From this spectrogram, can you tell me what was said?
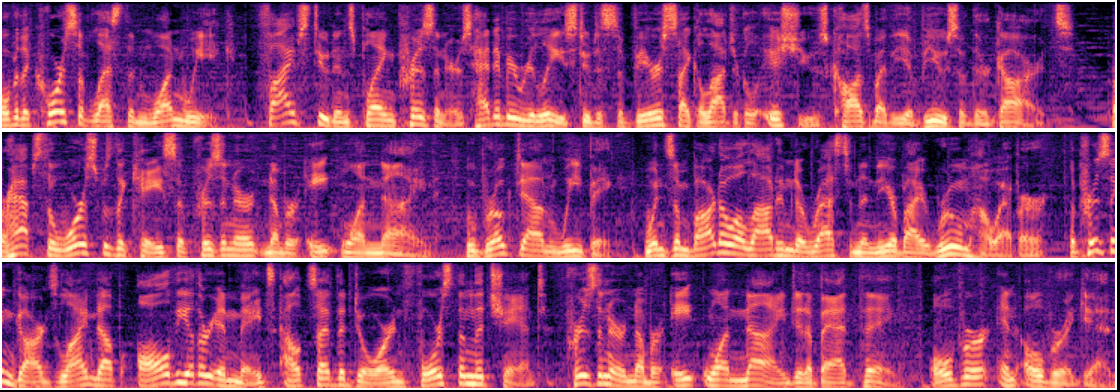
Over the course of less than one week, five students playing prisoners had to be released due to severe psychological issues caused by the abuse of their guards. Perhaps the worst was the case of prisoner number 819, who broke down weeping. When Zimbardo allowed him to rest in a nearby room, however, the prison guards lined up all the other inmates outside the door and forced them to chant, Prisoner number 819 did a bad thing, over and over again,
